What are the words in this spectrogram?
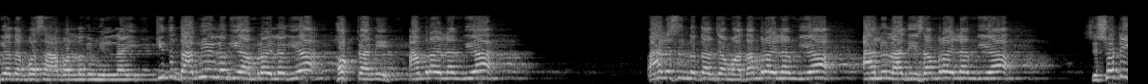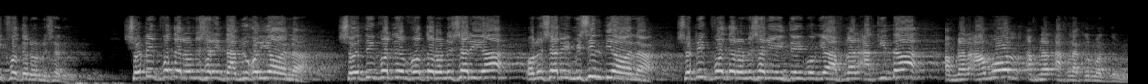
গিয়া দেখবা সাহাবার লগে মিল নাই, কিন্তু দাবি হইল গিয়া আমরা হইল গিয়া হক্কানি আমরা হইলাম গিয়া আহলে সুন্নতাল জামাত, আমরা হইলাম গিয়া আহলুল হাদিস, আমরা হইলাম গিয়া সে সঠিক পথের অনুসারী। সঠিক পথের অনুসারী দাবি করিয়া হয় না। সঠিক পথের পথের অনুসারীয়া অনুসারী মিছিল দিয়া হয় না। সঠিক পথের অনুসারী হইতে হইব গিয়া আপনার আকিদা, আপনার আমল, আপনার আখলাকের মাধ্যমে।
